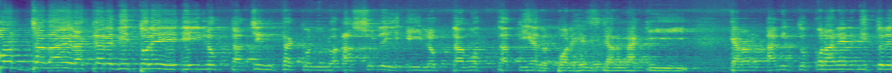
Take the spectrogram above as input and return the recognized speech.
মর্যাদা এলাকার ভিতরে। এই লোকটা চিন্তা করল, আসলেই এই লোকটা মোত্তাকিয়ার পরহেজগার নাকি? কারণ আমি তো কোরআনের ভিতরে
